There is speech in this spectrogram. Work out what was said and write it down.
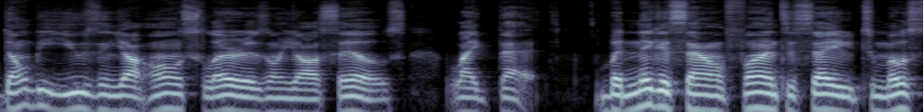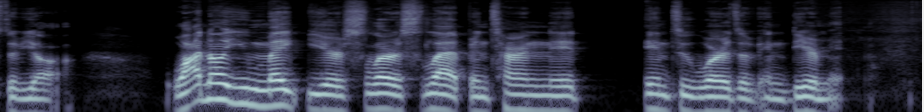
don't be using y'all own slurs on y'all selves like that? But niggas sound fun to say to most of y'all. Why don't you make your slur slap and turn it into words of endearment?"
